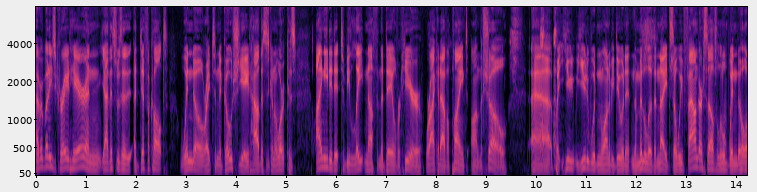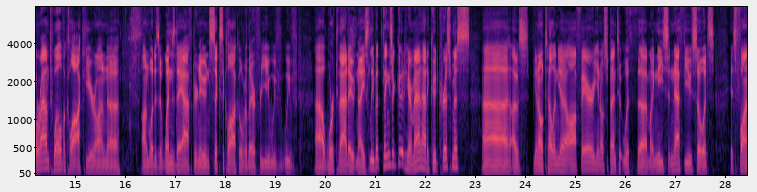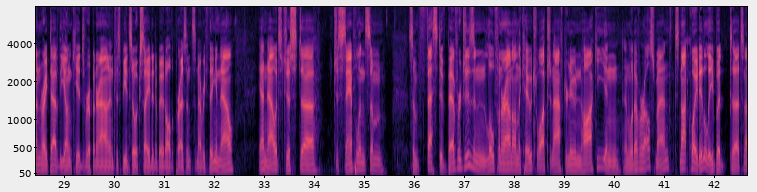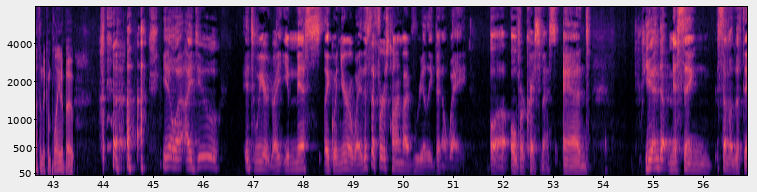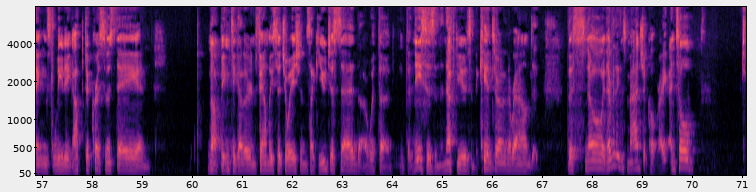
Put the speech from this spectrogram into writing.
Everybody's great here and yeah this was a, a difficult window right to negotiate how this is going to work because i needed it to be late enough in the day over here where i could have a pint on the show uh, but you you wouldn't want to be doing it in the middle of the night. So we found ourselves a little window around 12 o'clock here on uh, on what is it wednesday afternoon 6 o'clock over there for you. We've we've uh, worked that out nicely but things are good here man. Had a good christmas. Uh, i was you know telling you off air you know spent it with uh, my niece and nephew so it's it's fun, right, to have the young kids ripping around and just being so excited about all the presents and everything. And now, yeah, now it's just uh, just sampling some some festive beverages and loafing around on the couch watching afternoon hockey and and whatever else, man. It's not quite Italy, but uh, it's nothing to complain about. You know what? I do. It's weird, right? You miss, like, when you're away. This is the first time I've really been away uh, over Christmas. And you end up missing some of the things leading up to Christmas Day and not being together in family situations, like you just said, uh, with the, the nieces and the nephews and the kids running around and the snow and everything's magical, right? Until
